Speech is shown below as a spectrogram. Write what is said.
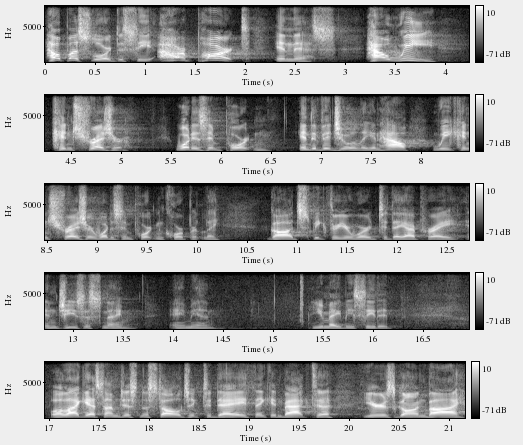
help us, Lord, to see our part in this, how we can treasure what is important individually and how we can treasure what is important corporately. God, speak through your word today, I pray, in Jesus' name. Amen. You may be seated. Well, I guess I'm just nostalgic today, thinking back to years gone by.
